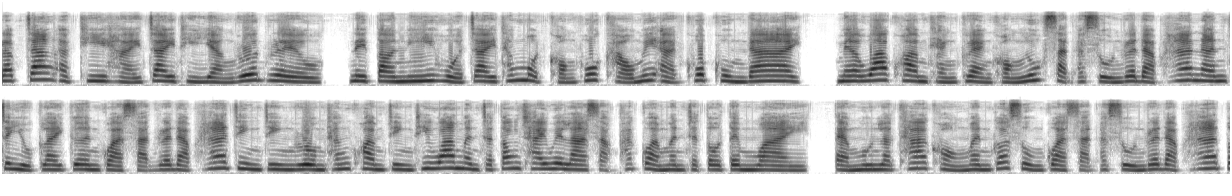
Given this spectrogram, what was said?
รับจ้างอัคคีหายใจถี่อย่างรวดเร็ว ในตอนนี้หัวใจทั้งหมดของพวกเขาไม่อาจควบคุมได้ แม้ว่าความแข็งแกร่งของลูกสัตว์อสูรระดับ 5 นั้นจะอยู่ไกลเกินกว่าสัตว์ระดับ 5 จริง ๆ รวมทั้งความจริงที่ว่ามันจะต้องใช้เวลาสักพักกว่ามันจะโตเต็มวัย แต่มูลค่าของมันก็สูงกว่าสัตว์อสูรระดับ 5 โต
